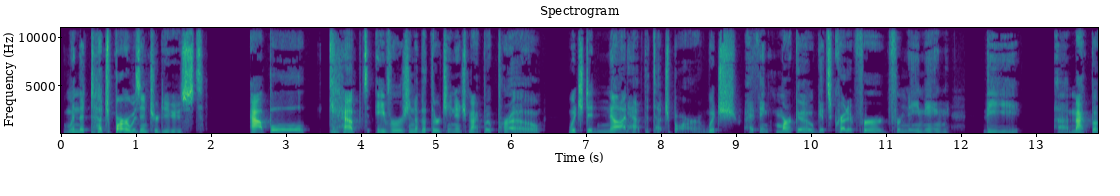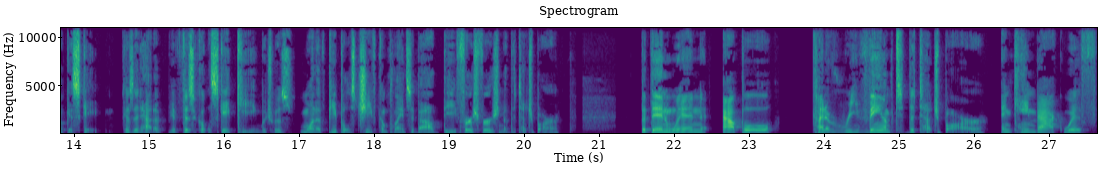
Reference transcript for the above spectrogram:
when the Touch Bar was introduced, Apple kept a version of the 13 inch MacBook Pro which did not have the Touch Bar, which I think Marco gets credit for for naming the uh, MacBook Escape because it had a, a, physical escape key, which was one of people's chief complaints about the first version of the Touch Bar. But then when Apple kind of revamped the touch bar and came back with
